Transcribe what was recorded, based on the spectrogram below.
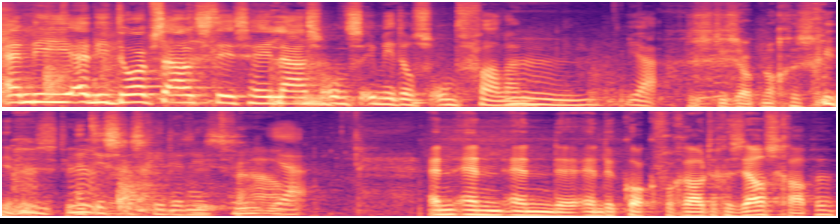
En die, en die dorpsoudste is helaas ons inmiddels ontvallen. Hmm. Ja. Dus het is ook nog geschiedenis. Het is geschiedenis, ja. En, en, en, de, en de kok voor grote gezelschappen,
